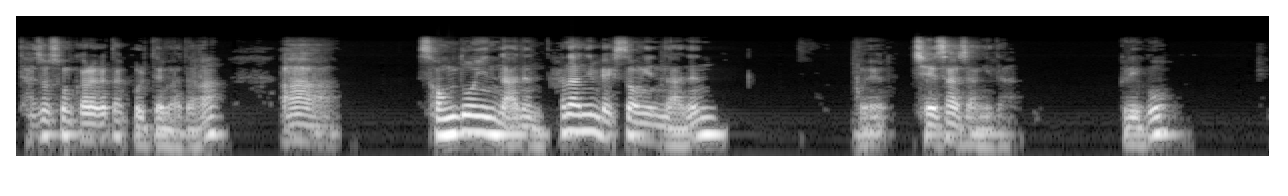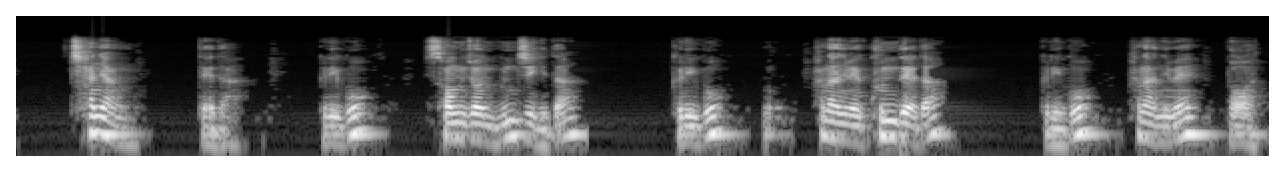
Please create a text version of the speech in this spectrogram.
다섯 손가락을 딱 볼 때마다, 아, 성도인 나는, 하나님 백성인 나는 뭐예요? 제사장이다. 그리고 찬양대다. 그리고 성전 문직이다. 그리고 하나님의 군대다. 그리고 하나님의 벗,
